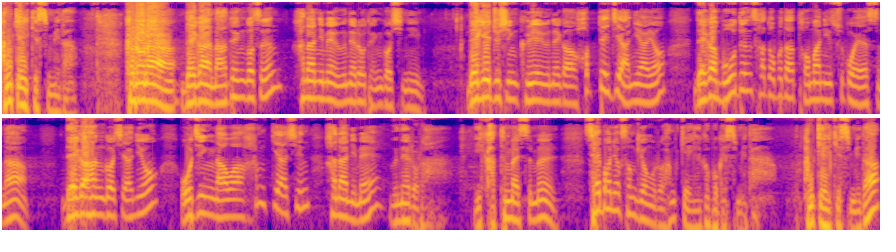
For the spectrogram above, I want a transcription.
함께 읽겠습니다. 그러나 내가 나 된 것은 하나님의 은혜로 된 것이니 내게 주신 그의 은혜가 헛되지 아니하여 내가 모든 사도보다 더 많이 수고하였으나 내가 한 것이 아니요 오직 나와 함께 하신 하나님의 은혜로라. 이 같은 말씀을 세 번역 성경으로 함께 읽어보겠습니다. 함께 읽겠습니다.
